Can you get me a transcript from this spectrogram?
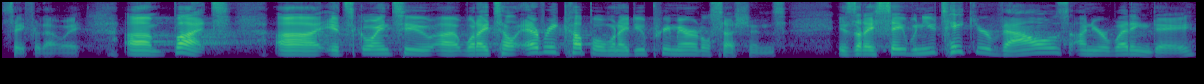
safer that way. Um, but uh, it's going to, uh, what I tell every couple when I do premarital sessions is that I say, when you take your vows on your wedding day,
